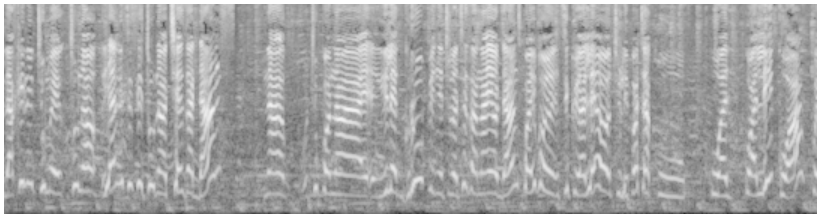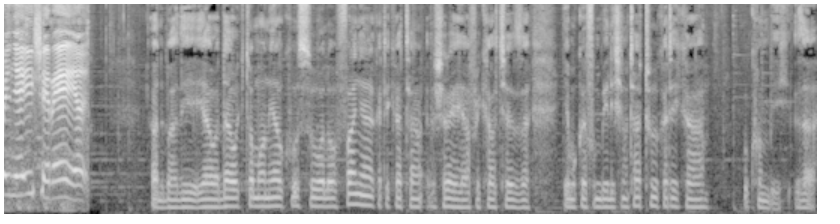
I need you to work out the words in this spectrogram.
lakini tume, tuna, yani sisi tunacheza dance na tuko na ile group yenye tunacheza nayo dance. Kwa hivyo siku ya leo tulipata ku, kualikwa kwenye hii sherehe. Hawa ni baadhi ya wadau wakitoa maoni yao kuhusu waliofanya katika sherehe ya Africultures ya mwaka elfu mbili ishirini na tatu katika ukumbi za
